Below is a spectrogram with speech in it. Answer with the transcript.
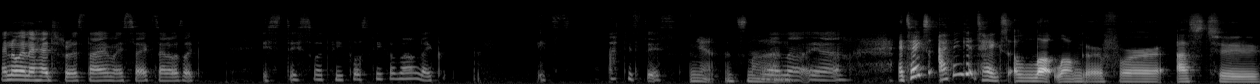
I know when I had first time my sex, and I was like, is this what people speak about? Like, it's what is this? yeah, it's not. No, no, yeah. It takes. I think it takes a lot longer for us to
